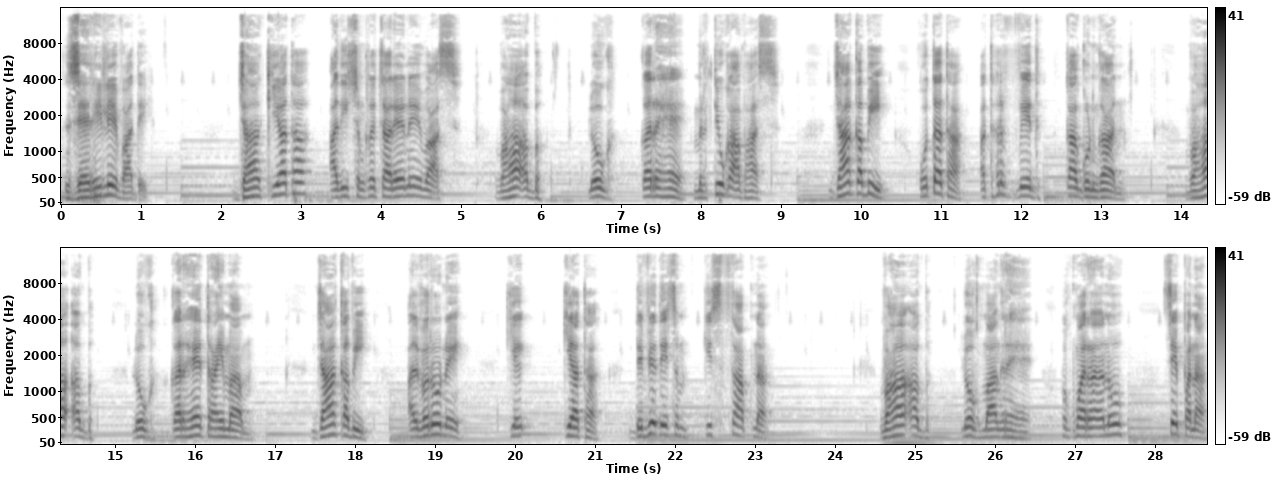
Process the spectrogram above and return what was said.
जहरीले वादे। जहाँ किया था आदि शंकराचार्य ने वास, वहाँ अब लोग कर रहे हैं मृत्यु का आभास। जहाँ कभी होता था अथर्व वेद का गुणगान, वहाँ अब लोग कर रहे त्राइमाम जहाँ कभी अलवरों ने किया था दिव्य देशम की स्थापना, वहाँ अब लोग मांग रहे हैं हुक्मरानों से पना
